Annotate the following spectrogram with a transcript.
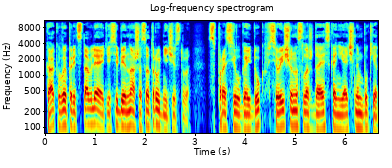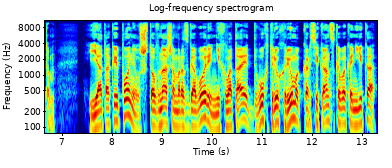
«Как вы представляете себе наше сотрудничество?» — спросил Гайдук, все еще наслаждаясь коньячным букетом. «Я так и понял, что в нашем разговоре не хватает двух-трех рюмок корсиканского коньяка»,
